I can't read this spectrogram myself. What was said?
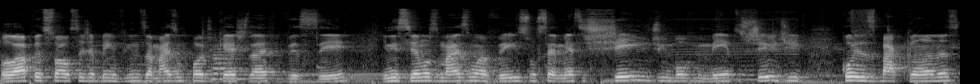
Olá pessoal, sejam bem-vindos a mais um podcast da FVC. Iniciamos mais uma vez um semestre cheio de movimentos, cheio de coisas bacanas.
